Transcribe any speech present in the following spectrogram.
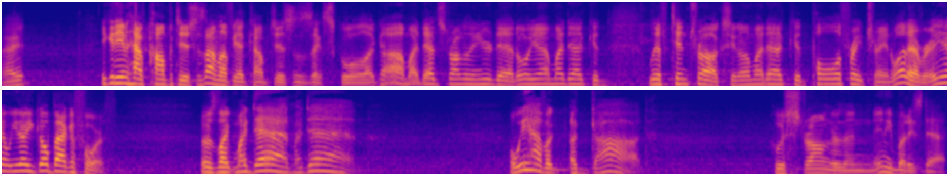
Right? You could even have competitions. I don't know if you had competitions at school, like, oh, my dad's stronger than your dad. Oh, yeah, my dad could lift 10 trucks. You know, my dad could pull a freight train, whatever. You know, you know, you go back and forth. It was like, my dad, my dad. Well, we have a, a God who is stronger than anybody's dad.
